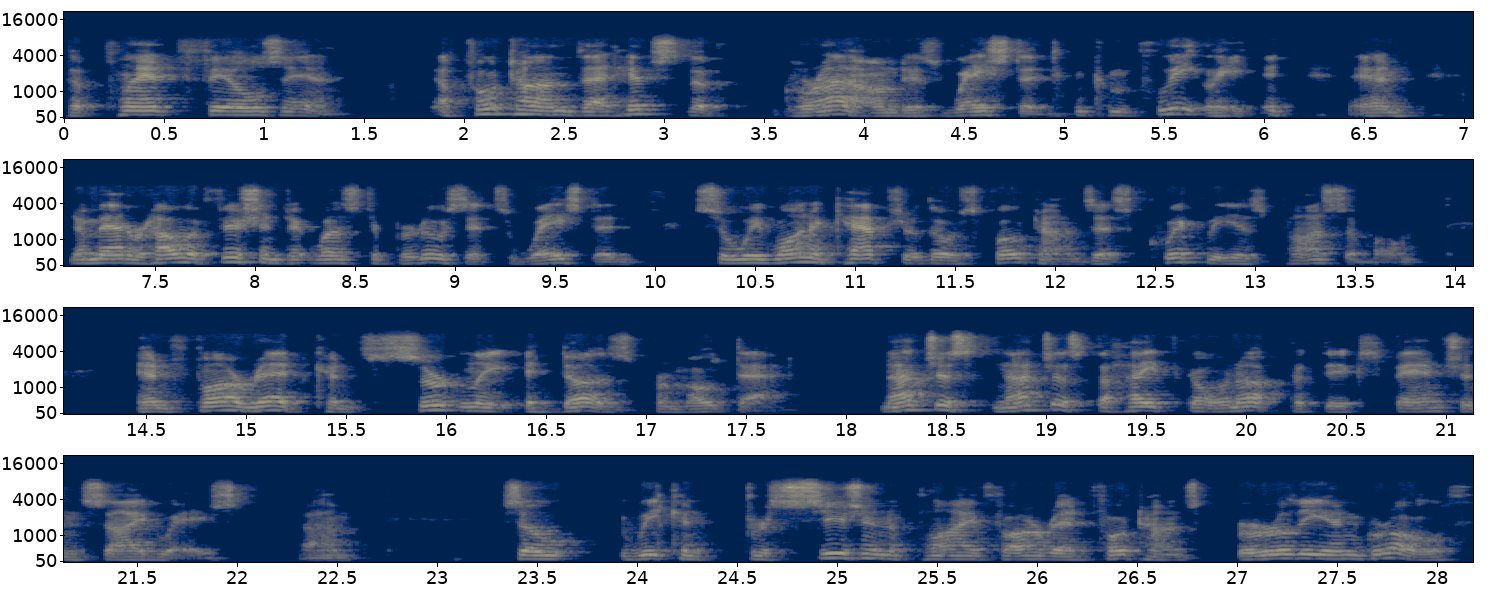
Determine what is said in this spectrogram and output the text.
the plant fills in. A photon that hits the ground is wasted completely. and no matter how efficient it was to produce, it's wasted. So we want to capture those photons as quickly as possible. And far red can certainly, it does promote that. Not just, not just the height going up, but the expansion sideways. Um, so we can precision apply far red photons early in growth.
